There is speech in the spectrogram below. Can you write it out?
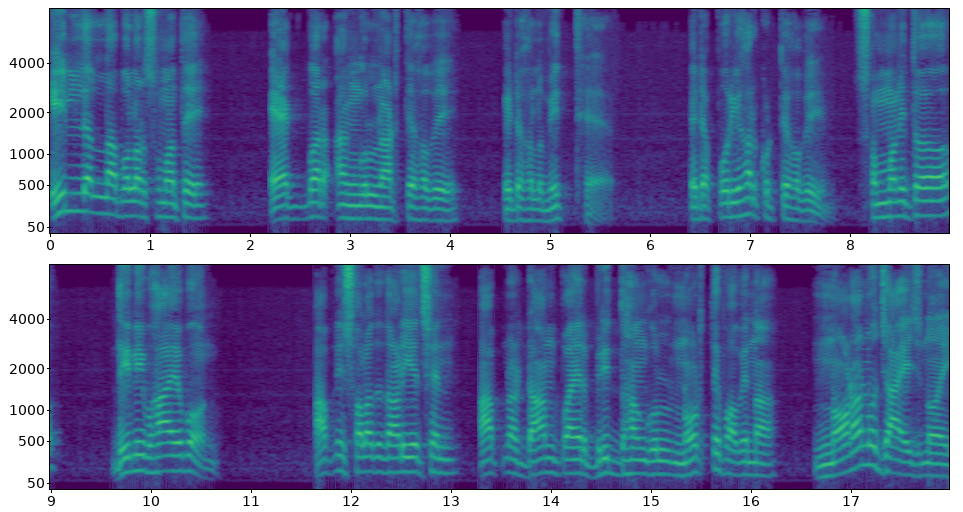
ইল্লাল্লাহ বলার সময়তে একবার আঙ্গুল নাড়তে হবে, এটা হলো মিথ্যে। এটা পরিহার করতে হবে। সম্মানিত দিনী ভাই বোন, আপনি সলাতে দাঁড়িয়েছেন, আপনার ডান পায়ের বৃদ্ধাঙ্গুল নড়তে পাবে না, নড়ানো জায়েজ নয়,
